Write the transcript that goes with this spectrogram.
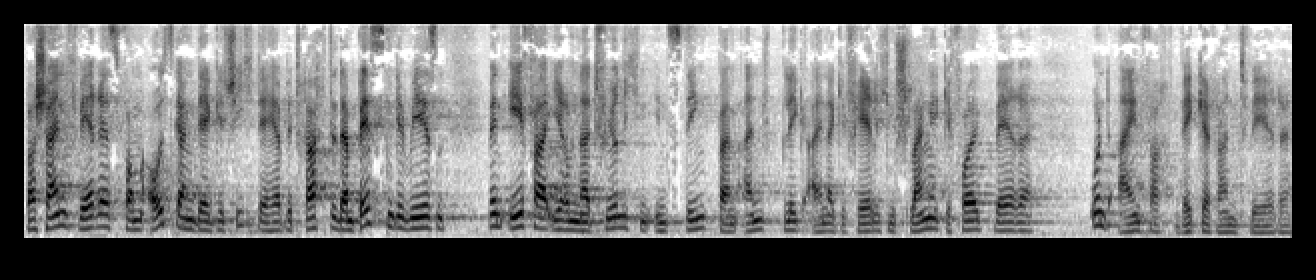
Wahrscheinlich wäre es vom Ausgang der Geschichte her betrachtet am besten gewesen, wenn Eva ihrem natürlichen Instinkt beim Anblick einer gefährlichen Schlange gefolgt wäre und einfach weggerannt wäre.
